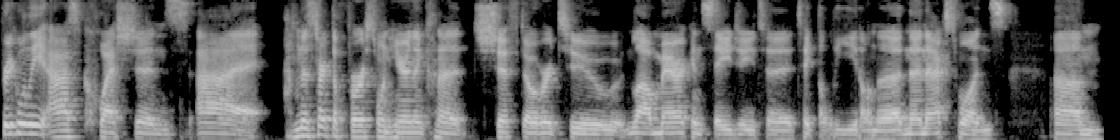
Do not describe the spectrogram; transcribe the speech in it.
frequently asked questions. Uh, I'm gonna start the first one here, and then kind of shift over to allow Merrick and Seiji to take the lead on the, the next ones. Um,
